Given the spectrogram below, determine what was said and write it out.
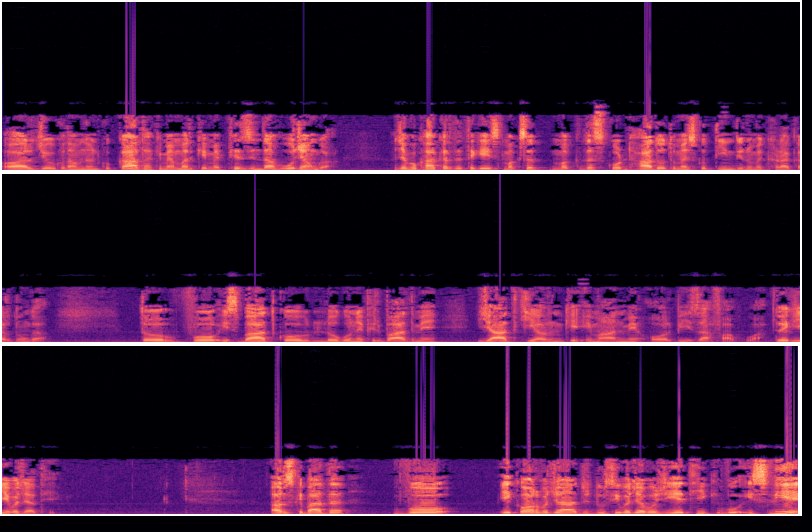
और जो खुदामंद ने उनको कहा था कि मैं मर के मैं फिर ज़िंदा हो जाऊँगा। जब वो कहा करते थे कि इस मकसद, मकदस को ढा दो तो मैं इसको तीन दिनों में खड़ा कर दूँगा। तो वो इस बात को लोगों ने फिर बाद में याद किया, और उनके ईमान में और भी इजाफा हुआ। तो एक ये वजह थी। और उसके बाद वो एक और वजह, जो दूसरी वजह वो ये थी कि वो इसलिए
